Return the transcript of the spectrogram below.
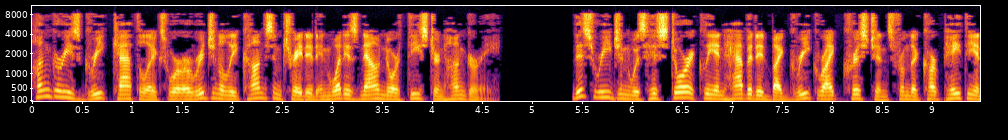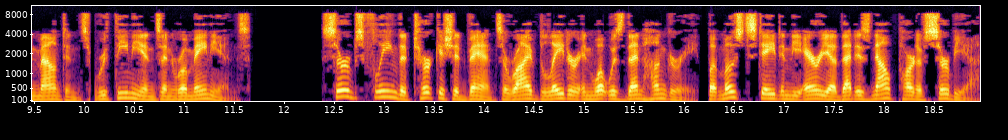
Hungary's Greek Catholics were originally concentrated in what is now northeastern Hungary. This region was historically inhabited by Greek Rite Christians from the Carpathian Mountains Ruthenians and Romanians. Serbs fleeing the Turkish advance arrived later in what was then Hungary, but most stayed in the area that is now part of Serbia.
